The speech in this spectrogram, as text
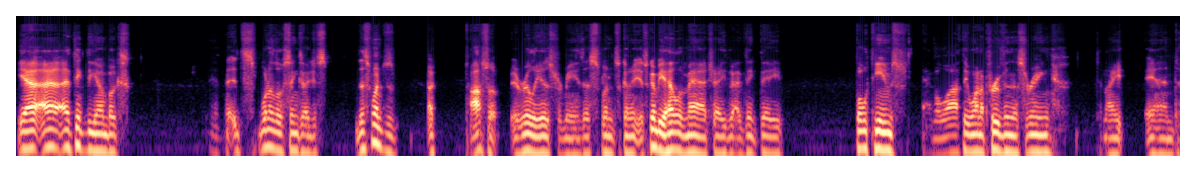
yeah, I, I think the Young Bucks. It's one of those things. I just this one's just a toss up. It really is for me. This one's gonna it's gonna be a hell of a match. I, I think they both teams have a lot they want to prove in this ring tonight, and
